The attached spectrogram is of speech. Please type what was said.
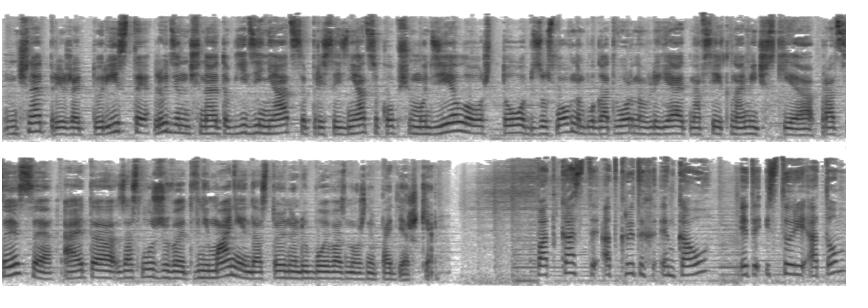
начинают приезжать туристы, люди начинают объединяться, присоединяться к общему делу, что, безусловно, благотворно влияет влияет на все экономические процессы, а это заслуживает внимания и достойно любой возможной поддержки. Подкасты открытых НКО – это истории о том,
